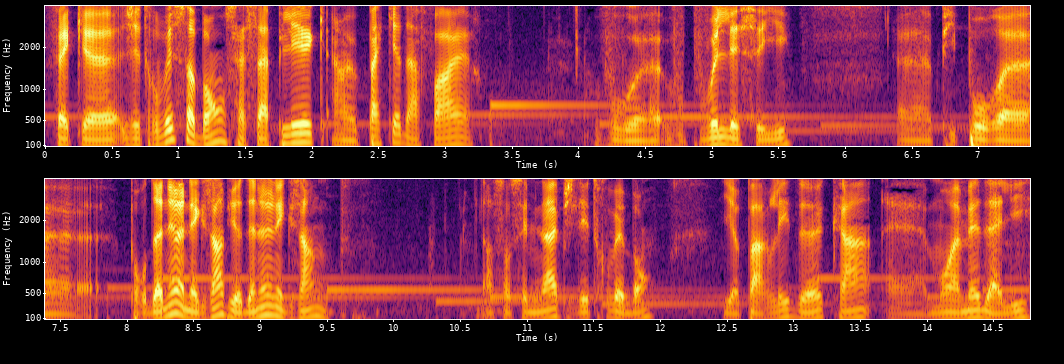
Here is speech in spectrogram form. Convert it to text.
Fait que j'ai trouvé ça bon. Ça s'applique à un paquet d'affaires. Vous, euh, pouvez l'essayer. Euh, puis pour, euh, pour donner un exemple, il a donné un exemple dans son séminaire, puis je l'ai trouvé bon. Il a parlé de quand Mohamed Ali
